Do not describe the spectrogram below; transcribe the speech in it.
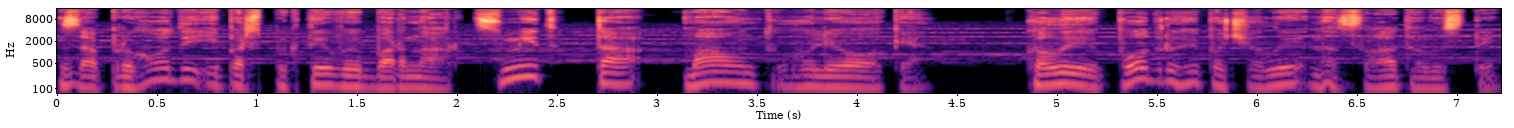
за пригоди і перспективи Барнар, Сміт та Маунт Голіоке, коли подруги почали надсилати листи.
